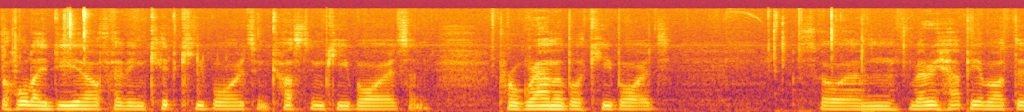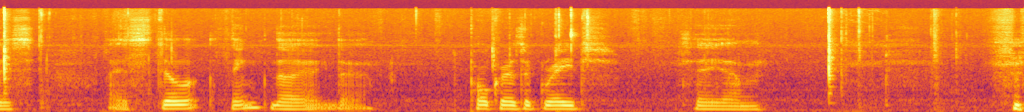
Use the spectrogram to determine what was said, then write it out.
the whole idea of having kit keyboards and custom keyboards and programmable keyboards. So I'm very happy about this. I still think the the poker is a great say um,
